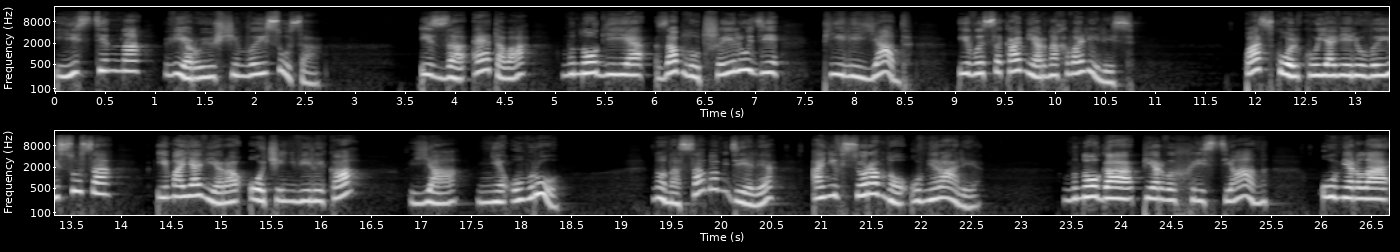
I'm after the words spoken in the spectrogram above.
истинно верующим в Иисуса. Из-за этого многие заблудшие люди пили яд и высокомерно хвалились. Поскольку я верю в Иисуса, и моя вера очень велика, я не умру. Но на самом деле они все равно умирали. Много первых христиан умерло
